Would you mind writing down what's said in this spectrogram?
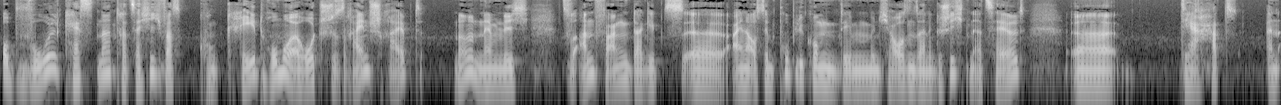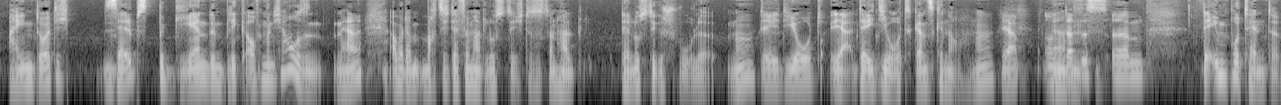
Obwohl Kästner tatsächlich was konkret homoerotisches reinschreibt, ne, nämlich zu Anfang, da gibt's äh, einer aus dem Publikum, dem Münchhausen seine Geschichten erzählt, äh, der hat einen eindeutig selbstbegehrenden Blick auf Münchhausen. Ja? Aber da macht sich der Film halt lustig. Das ist dann halt der lustige Schwule. Ne? Der Idiot. Ja, der Idiot, ganz genau. Ne? Ja. Und Ähm, das ist, ähm, Der Impotente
